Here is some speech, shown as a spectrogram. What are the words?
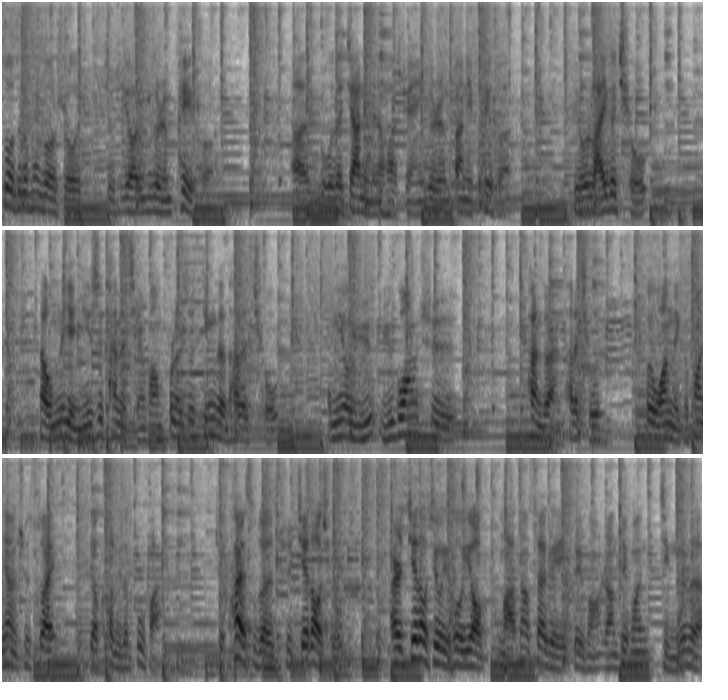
做这个动作的时候，就是要一个人配合。啊，如果在家里面的话，选一个人帮你配合。比如拿一个球，那我们的眼睛是看着前方，不能是盯着他的球。我们用余余光去判断他的球会往哪个方向去摔，要靠你的步伐去快速的去接到球，而接到球以后要马上摔给对方，让对方紧跟着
